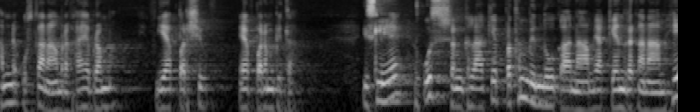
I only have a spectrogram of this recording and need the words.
हमने उसका नाम रखा है ब्रह्म या परशिव। या परमपिता इसलिए उस श्रृंखला के प्रथम बिंदु का नाम या केंद्र का नाम ही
